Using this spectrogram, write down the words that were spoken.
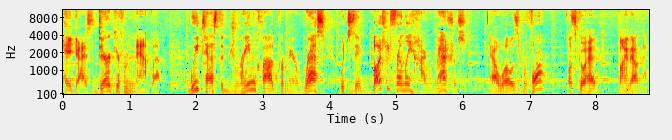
Hey guys, Derek here from NapLab. We test the DreamCloud Premier Rest, which is a budget friendly hybrid mattress. How well does it perform? Let's go ahead, and find out now.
